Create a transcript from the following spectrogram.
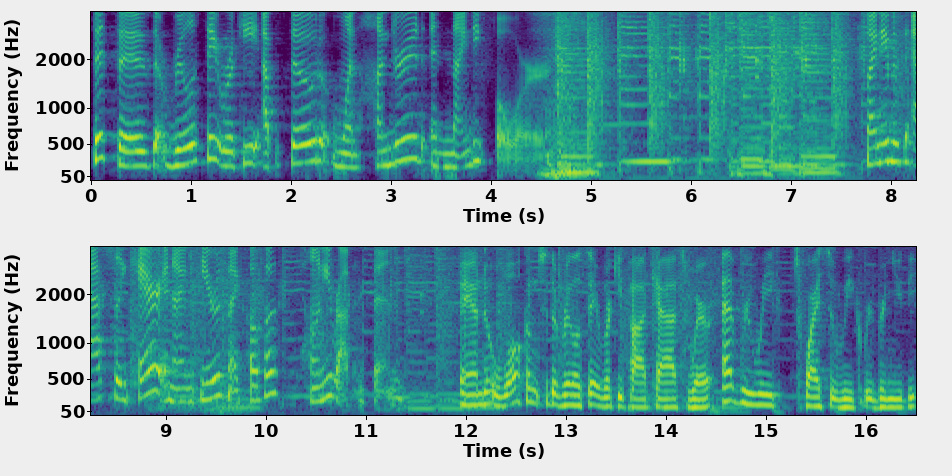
This is Real Estate Rookie episode 194. My name is Ashley Kehr, and I'm here with my co host, Tony Robinson. And welcome to the Real Estate Rookie Podcast, where every week, twice a week, we bring you the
